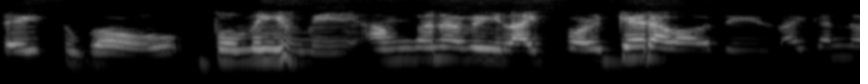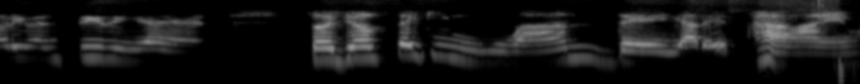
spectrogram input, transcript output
days to go, believe me, I'm gonna be like, forget about this. I cannot even see the end. So just taking one day at a time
